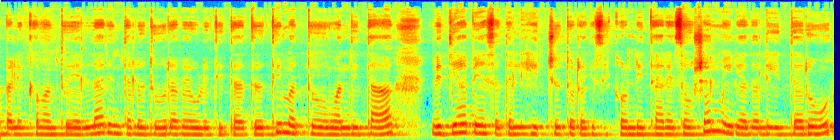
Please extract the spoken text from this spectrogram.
ಬಳಿಕವಂತೂ ಎಲ್ಲರಿಂದಲೂ ದೂರವೇ ಉಳಿದಿದ್ದ ಧೃತಿ ಮತ್ತು ವಂದಿತಾ ವಿದ್ಯಾಭ್ಯಾಸದಲ್ಲಿ ಹೆಚ್ಚು ತೊಡಗಿಸಿಕೊಂಡಿದ್ದಾರೆ. ಸೋಷಲ್ ಮೀಡಿಯಾದಲ್ಲಿ ಇದ್ದರೂ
